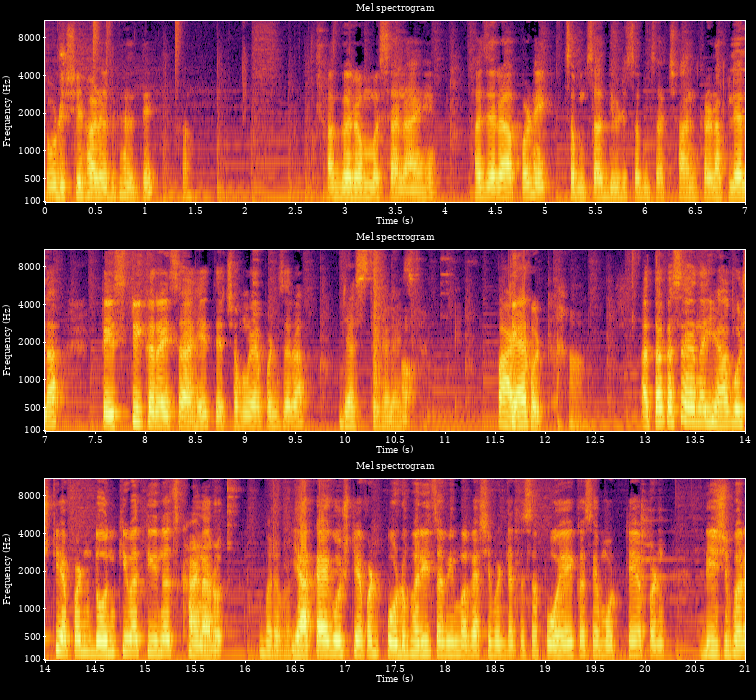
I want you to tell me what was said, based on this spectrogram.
थोडीशी हळद घालते. हा. हा गरम मसाला आहे. हा जरा आपण एक चमचा दीड चमचा छान कारण आपल्याला टेस्टी करायचा आहे त्याच्यामुळे आपण जरा जास्त घालायचं पाळ्यात तिखट. हा. आता कसं आहे ना ह्या गोष्टी आपण दोन किंवा तीनच खाणार आहोत. बरोबर. ह्या काय गोष्टी आपण पोटभरीचं मी मगाशी म्हटलं तसं पोहे कसे मोठे आपण डिशभर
